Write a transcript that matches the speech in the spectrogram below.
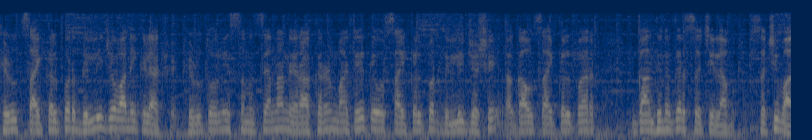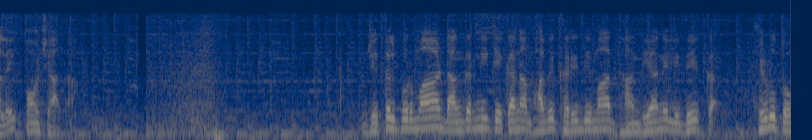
ખેડૂત સાયકલ પર દિલ્હી જવા નીકળ્યા છે. ખેડૂતોની સમસ્યાના નિરાકરણ માટે તેઓ સાયકલ પર દિલ્હી જશે. અગાઉ સાયકલ પર ગાંધીનગર સચિવાલય પહોંચ્યા હતા. જેતલપુરમાં ડાંગરની ટેકાના ભાવે ખરીદીમાં ધાંધિયાને લીધે ખેડૂતો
